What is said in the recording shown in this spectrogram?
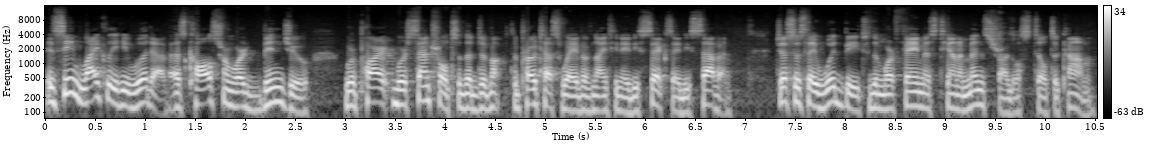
It seemed likely he would have, as calls from Ward Minju were, part, were central to the, the protest wave of 1986-87, just as they would be to the more famous Tiananmen struggle still to come.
